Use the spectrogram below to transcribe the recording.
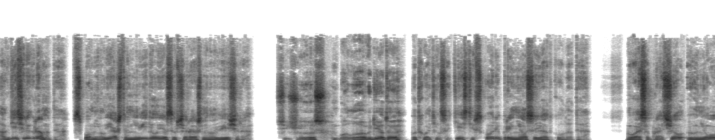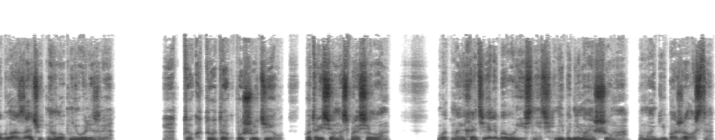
«А где телеграмма-то?» — вспомнил я, что не видел ее со вчерашнего вечера. «Сейчас была где-то», — подхватился тесть и вскоре принес ее откуда-то. Вася прочел, и у него глаза чуть на лоб не вылезли. «Это кто так пошутил?» — потрясенно спросил он. «Вот мы и хотели бы выяснить, не поднимая шума. Помоги, пожалуйста»,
